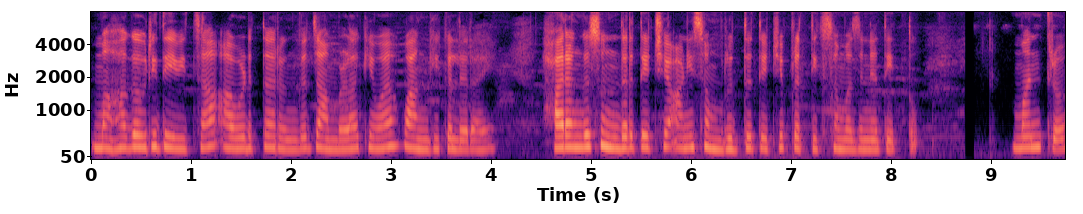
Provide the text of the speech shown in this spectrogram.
महागौरी देवीचा आवडता रंग जांभळा किंवा वांगी कलर आहे. हा रंग सुंदरतेचे आणि समृद्धतेचे प्रतीक समजण्यात येतो. मंत्र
